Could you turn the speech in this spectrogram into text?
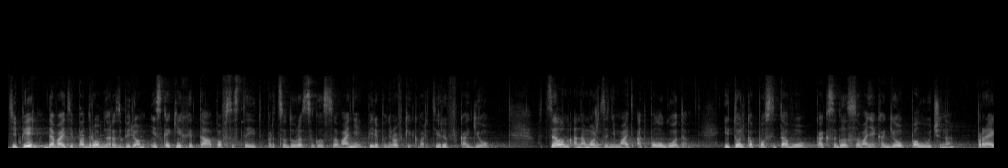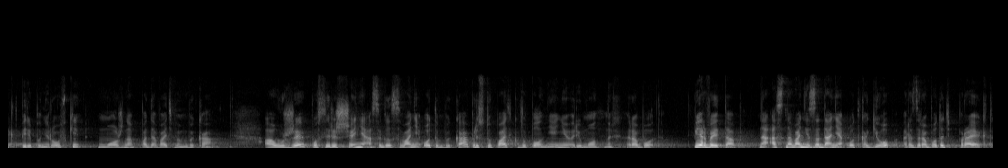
Теперь давайте подробно разберем, из каких этапов состоит процедура согласования перепланировки квартиры в КГИОП. Целом она может занимать от полугода. И только после того, как согласование КГИОП получено, проект перепланировки можно подавать в МВК. А уже после решения о согласовании от МВК приступать к выполнению ремонтных работ. Первый этап. На основании задания от КГИОП разработать проект.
